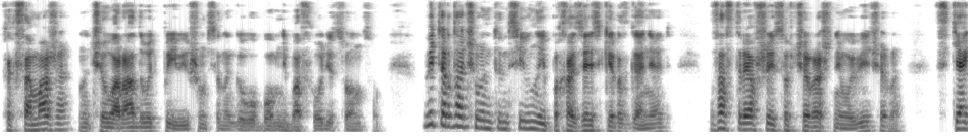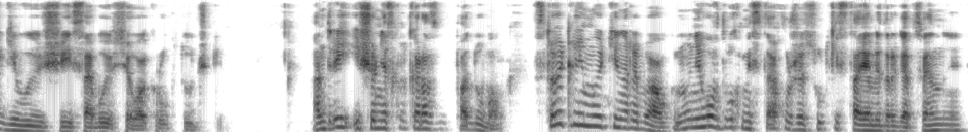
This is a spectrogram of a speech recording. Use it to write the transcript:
как сама же начала радовать появившимся на голубом небосводе солнцем. Ветер начал интенсивно и по-хозяйски разгонять застрявшие со вчерашнего вечера, стягивающие с собой все вокруг тучки. Андрей еще несколько раз подумал, стоит ли ему идти на рыбалку, но у него в двух местах уже сутки стояли драгоценные,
